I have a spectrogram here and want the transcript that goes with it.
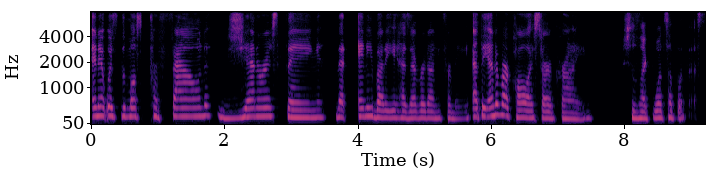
And it was the most profound, generous thing that anybody has ever done for me. At the end of our call, I started crying. She's like, What's up with this?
